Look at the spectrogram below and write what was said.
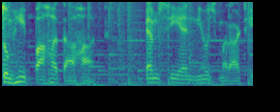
तुम्ही पाहत आहात एम सी एन न्यूज मराठी.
